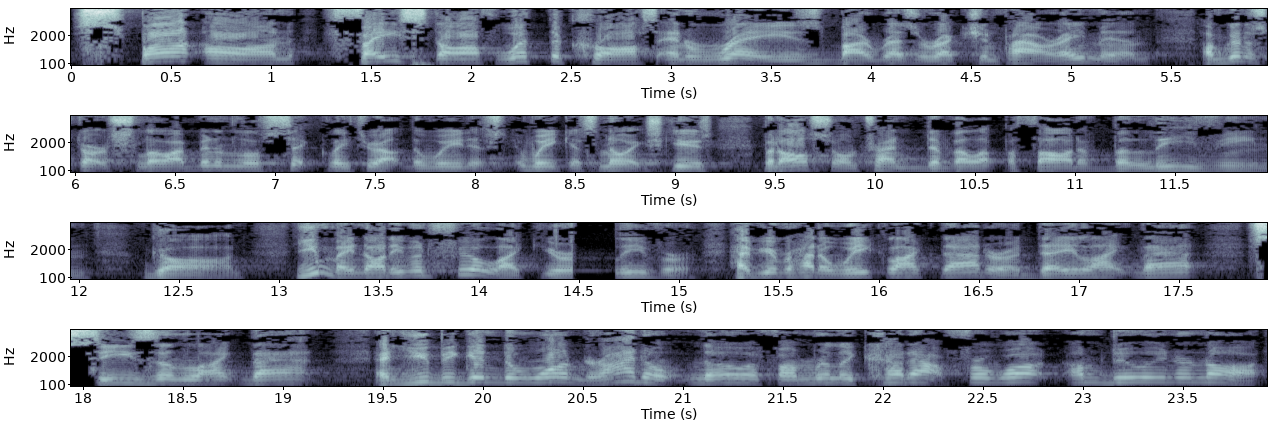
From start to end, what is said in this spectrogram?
spot on, faced off with the cross, and raised by resurrection power. Amen. I'm going to start slow. I've been a little sickly throughout the week. It's no excuse. But also, I'm trying to develop a thought of believing God. You may not even feel like you're a believer. Have you ever had a week like that, or a day like that, season like that? And you begin to wonder, I don't know if I'm really cut out for what I'm doing or not.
